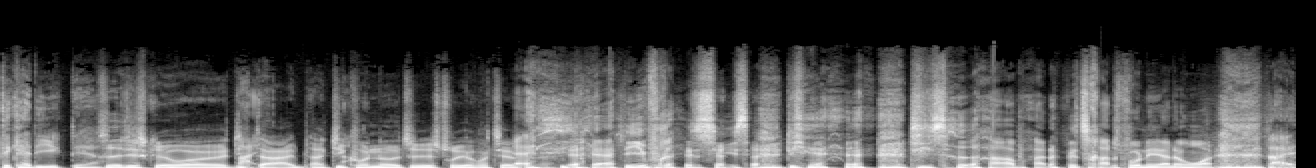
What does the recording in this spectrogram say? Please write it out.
Det kan de ikke, det her. Så de skriver, øh, de, Nej. der, er- de er kun noget til strygerkvarteret. Ja, ja, lige præcis. De, de sidder og arbejder med transponerende horn. Nej,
